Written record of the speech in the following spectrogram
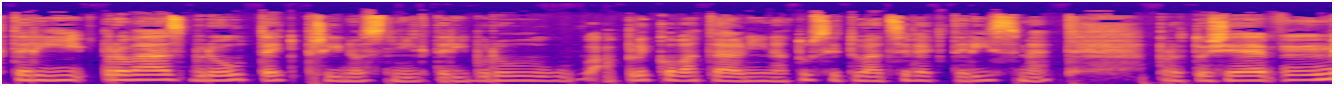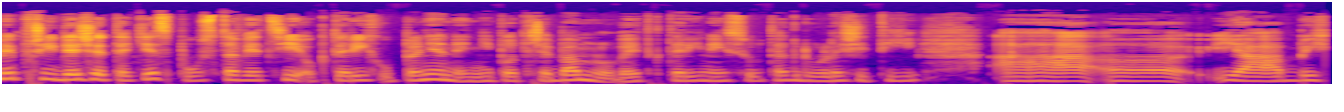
které pro vás budou teď přínosní, které budou aplikovatelné na tu situaci, ve které jsme. Protože mi přijde, že teď je spousta věcí, o kterých úplně není potřeba mluvit, které nejsou tak důležitý a uh, já bych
